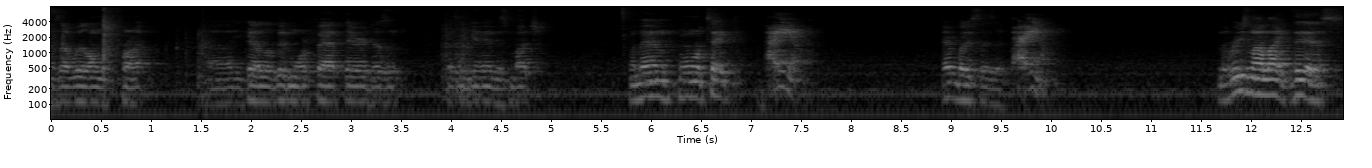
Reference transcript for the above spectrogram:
as I will on the front. Uh, you got a little bit more fat there. It doesn't doesn't get in as much. And then we want to take bam. Everybody says it, bam. And the reason I like this,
